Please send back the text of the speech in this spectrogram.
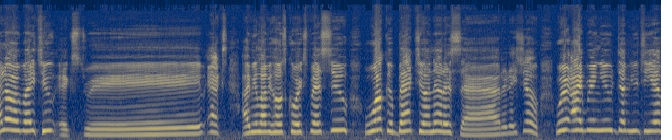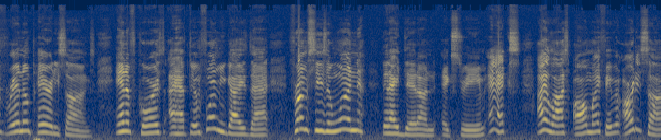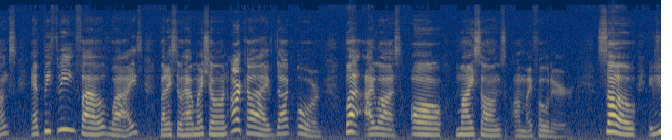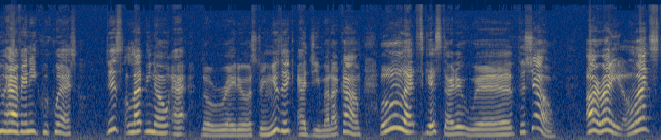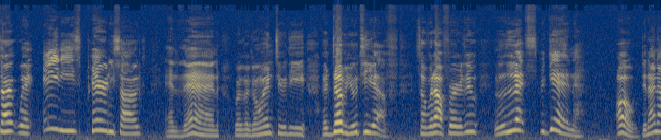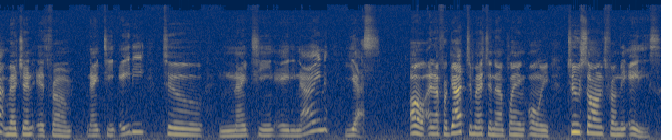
Hello, everybody, to Extreme X. I'm your lovely host, Corey Expressu. Welcome back to another Saturday show where I bring you WTF random parody songs. And of course, I have to inform you guys that from season one that I did on Extreme X, I lost all my favorite artist songs, MP3 file wise but I still have my show on archive.org. But I lost all my songs on my folder. So, if you have any requests, just let me know at the radio stream music at gmail.com. Let's get started with the show. Alrighty, let's start with 80s parody songs and then we're going to go into the WTF. So without further ado, let's begin. Oh, did I not mention it's from 1980 to 1989? Yes. Oh, and I forgot to mention I'm playing only two songs from the 80s.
